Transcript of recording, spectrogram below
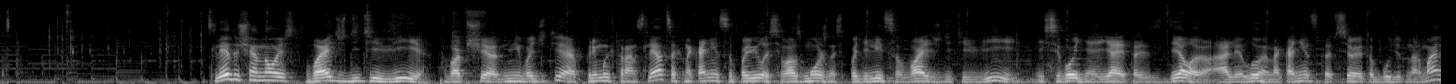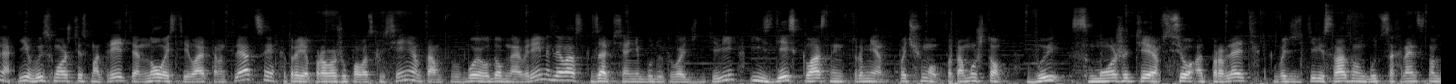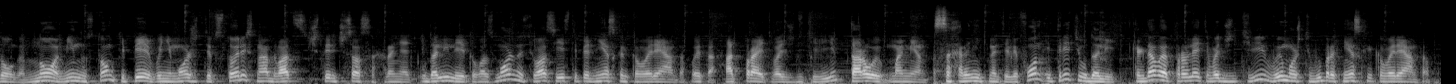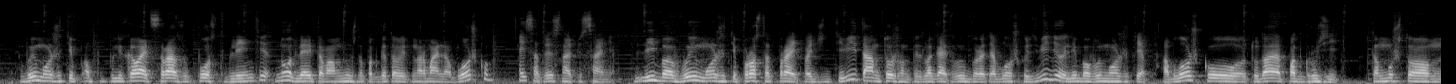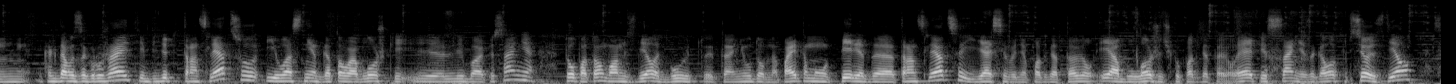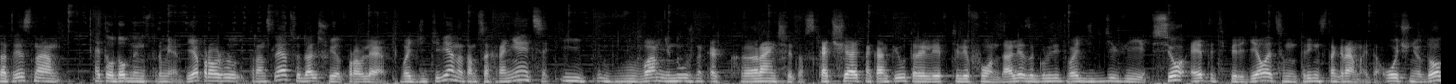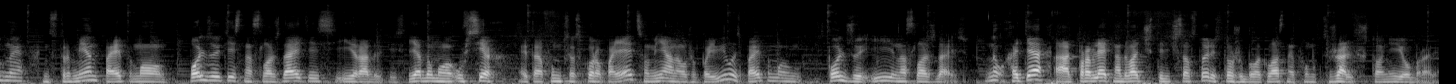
Следующая новость. В IGTV, вообще не в IGTV, а в прямых трансляциях, наконец-то появилась возможность поделиться в IGTV. И сегодня я это сделаю. Аллилуйя, наконец-то все это будет нормально. И вы сможете смотреть новости и лайв-трансляции, которые я провожу по воскресеньям, там в более удобное время для вас. Записи они будут в IGTV. И здесь классный инструмент. Почему? Потому что вы сможете все отправлять в IGTV, сразу он будет сохраняться надолго. Но минус в том, теперь вы не можете в сторис на 24 24 часа сохранять. Удалили эту возможность, у вас есть теперь несколько вариантов. Это отправить в IGTV, второй момент сохранить на телефон и третий удалить. Когда вы отправляете в HDTV, вы можете выбрать несколько вариантов. Вы можете опубликовать сразу пост в ленте, но для этого вам нужно подготовить нормальную обложку и, соответственно, описание. Либо вы можете просто отправить в HDTV, там тоже он предлагает выбрать обложку из видео, либо вы можете обложку туда подгрузить. Потому что, когда вы загружаете, ведете трансляцию, и у вас нет готовой обложки либо описания, то потом вам сделать будет это неудобно. Поэтому перед э, трансляцией я сегодня подготовил и обложечку подготовил, и описание, заголовки, все сделал. Соответственно, это удобный инструмент. Я провожу трансляцию, дальше ее отправляю. В IGTV она там сохраняется, и вам не нужно, как раньше, это скачать на компьютер или в телефон, далее загрузить в IGTV. Все это теперь делается внутри Инстаграма. Это очень удобный инструмент, поэтому пользуйтесь, наслаждайтесь и радуйтесь. Я думаю, у всех эта функция скоро появится, у меня она уже появилась, поэтому пользую и наслаждаюсь. Ну, хотя отправлять на 24 часа в сторис тоже была классная функция. Жаль, что они ее убрали.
